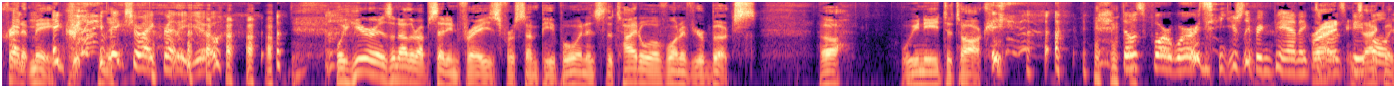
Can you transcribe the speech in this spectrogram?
credit me. And make sure I credit you. Well, here is another upsetting phrase for some people, and it's the title of one of your books. Oh, we need to talk. Those four words usually bring panic to Right, most people. exactly.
